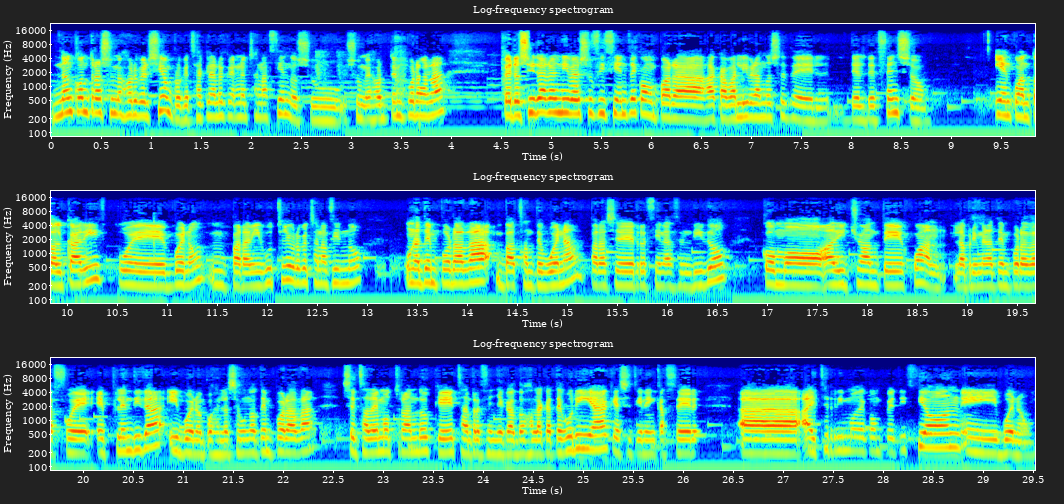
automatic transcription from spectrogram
no encontrar su mejor versión, porque está claro que no están haciendo su, mejor temporada, pero sí dar el nivel suficiente como para acabar librándose del, del descenso. Y en cuanto al Cádiz, pues bueno, para mi gusto yo creo que están haciendo una temporada bastante buena para ser recién ascendido. Como ha dicho antes Juan, la primera temporada fue espléndida y bueno, pues en la segunda temporada se está demostrando que están recién llegados a la categoría, que se tienen que hacer a, este ritmo de competición y bueno,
